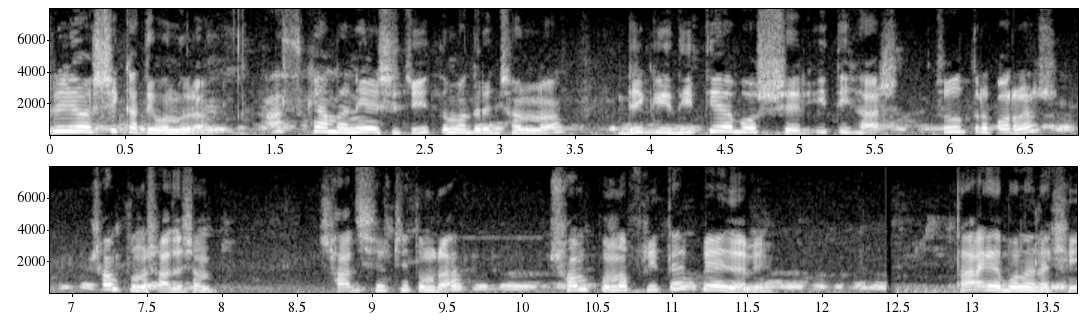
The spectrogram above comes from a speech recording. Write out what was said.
প্রিয় শিক্ষার্থী বন্ধুরা, আজকে আমরা নিয়ে এসেছি তোমাদের জন্য ডিগ্রি দ্বিতীয় বর্ষের ইতিহাস, চতুর্থ পর্বের সম্পূর্ণ সাজেশন সাজেশনটি তোমরা সম্পূর্ণ ফ্রিতে পেয়ে যাবে। তার আগে বলে রাখি,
